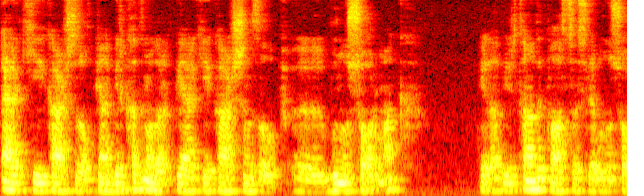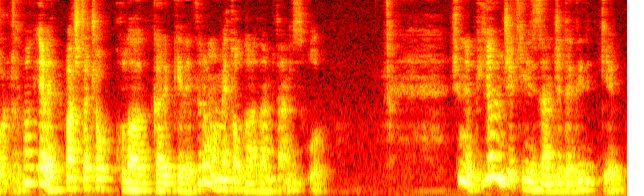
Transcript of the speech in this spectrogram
erkeği karşınıza alıp yani bir kadın olarak bir erkeği karşınıza alıp e, bunu sormak ya da bir tanıdık vasıtasıyla bunu sordurmak. Evet başta çok kulağa garip gelebilir ama metotlardan bir tanesi bu. Şimdi bir önceki izlencede dedik ki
